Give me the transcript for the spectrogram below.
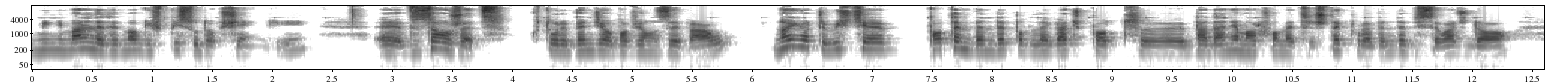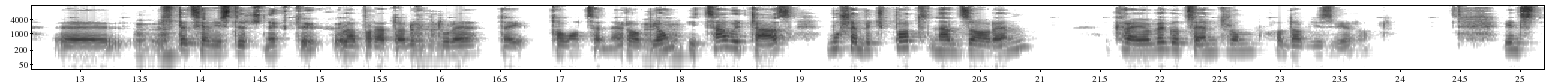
minimalne wymogi wpisu do księgi, wzorzec, który będzie obowiązywał, no i oczywiście potem będę podlegać pod e, badania morfometryczne, które będę wysyłać do e, Mhm. specjalistycznych tych laboratoriów, Mhm. które tej, tą ocenę robią Mhm. i cały czas muszę być pod nadzorem Krajowego Centrum Hodowli Zwierząt. Więc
